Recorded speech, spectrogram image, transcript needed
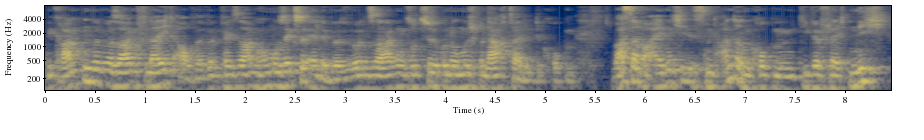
Migranten würden wir sagen, vielleicht auch. Wir würden vielleicht sagen Homosexuelle. Wir würden sagen sozioökonomisch benachteiligte Gruppen. Was aber eigentlich ist mit anderen Gruppen, die wir vielleicht nicht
